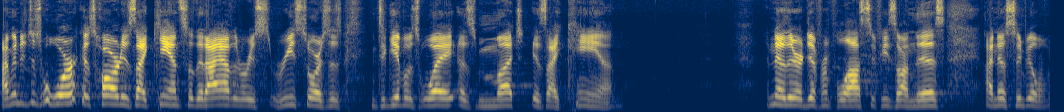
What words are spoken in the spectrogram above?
I'm going to just work as hard as I can so that I have the resources to give away as much as I can. I know there are different philosophies on this. I know some people,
